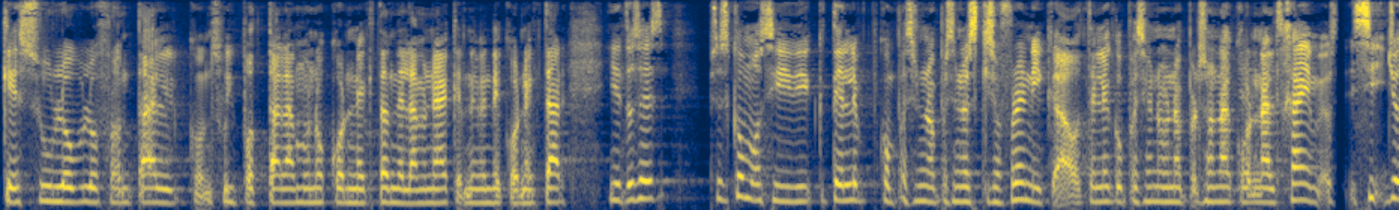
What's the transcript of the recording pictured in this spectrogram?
que su lóbulo frontal con su hipotálamo no conectan de la manera que deben de conectar. Y entonces, pues es como si tenle compasión a una persona esquizofrénica o tenle compasión a una persona con Alzheimer. Sí, yo,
